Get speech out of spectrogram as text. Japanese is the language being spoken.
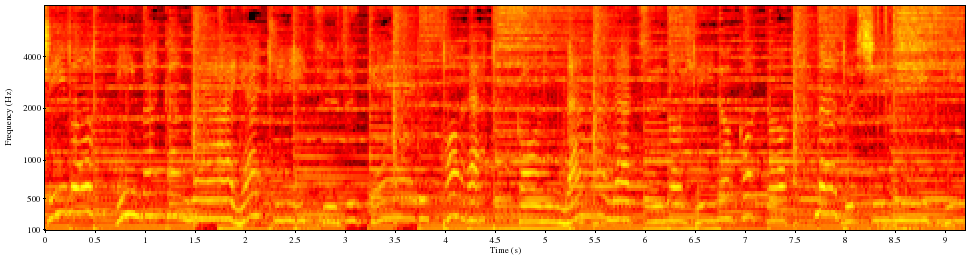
しも今輝き続ける。ほらこんな夏の日のこと眩しい。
